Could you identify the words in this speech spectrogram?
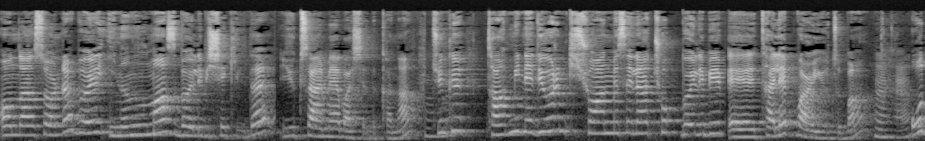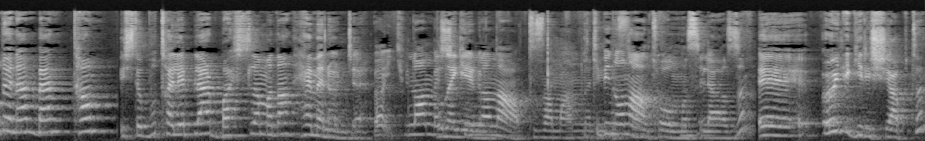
Ondan sonra böyle inanılmaz böyle bir şekilde yükselmeye başladı kanal. Çünkü tahmin ediyorum ki şu an mesela çok böyle bir e, talep var YouTube'a. O dönem ben tam işte bu talepler başlamadan hemen önce Böyle Buna girdim. 2015-2016 zamanları. 2016 olması lazım. Ee, öyle giriş yaptım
